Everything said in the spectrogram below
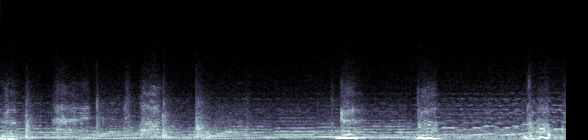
Yeah. Oh,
